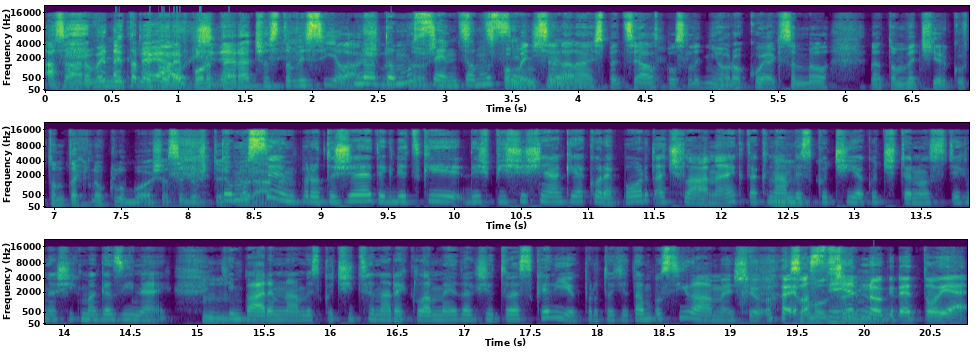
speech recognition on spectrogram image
A zároveň mě tam jako reportéra často vysíláš. No, to musím, říct. to musím, Vzpomeň si že na náš speciál z posledního roku, jak jsem byl na tom večírku v tom technoklubu, až asi do 4 To do musím, rána. protože ty vždycky, když píšeš nějaký jako report a článek, tak nám Hmm. vyskočí jako čtenost v těch našich magazínech. Hmm. Tím pádem nám vyskočí cena reklamy, takže to je skvělý, proto tě tam posíláme, že jo? Je vlastně Samozřejmě. jedno, kde to je.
